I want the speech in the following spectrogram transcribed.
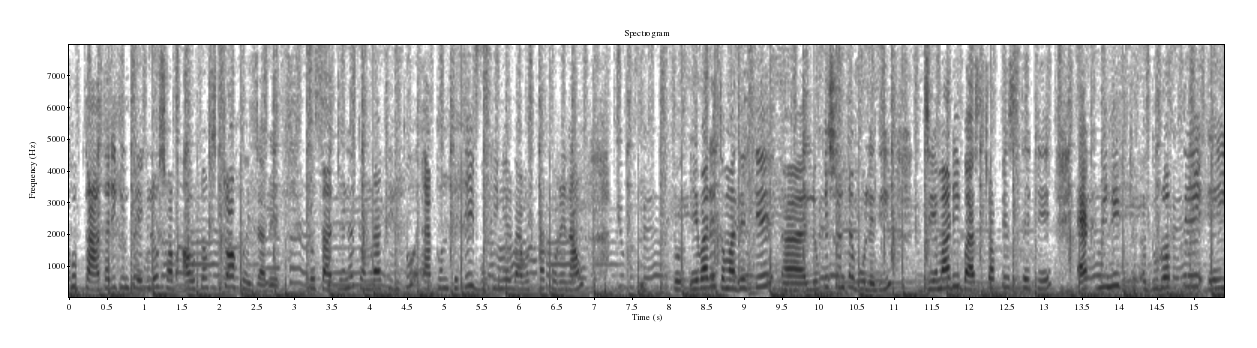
খুব তাড়াতাড়ি কিন্তু এগুলো সব আউট অফ স্টক হয়ে যাবে। তো তার জন্য তোমরা কিন্তু এখন থেকেই বুকিংয়ের ব্যবস্থা করে নাও। তো এবারে তোমাদেরকে লোকেশনটা বলে দিই। জেমারি বাস স্টপেজ থেকে এক মিনিট দূরত্বে এই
